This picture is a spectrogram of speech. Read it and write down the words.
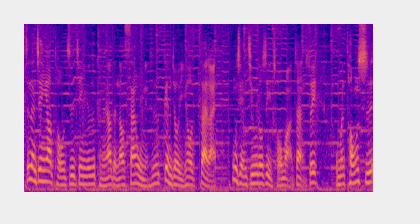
真的建议要投资，建议就是可能要等到三五年甚至更久以后再来。目前几乎都是以筹码战，所以我们同时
